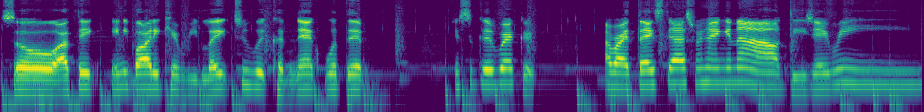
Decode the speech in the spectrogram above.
So I think anybody can relate to it, connect with it. It's a good record. All right, thanks guys for hanging out. DJ Reen.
